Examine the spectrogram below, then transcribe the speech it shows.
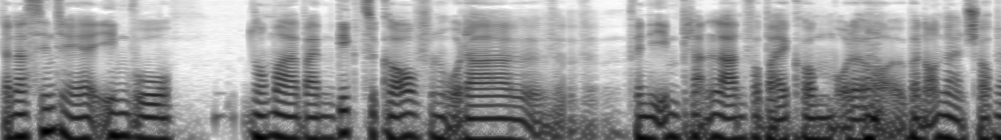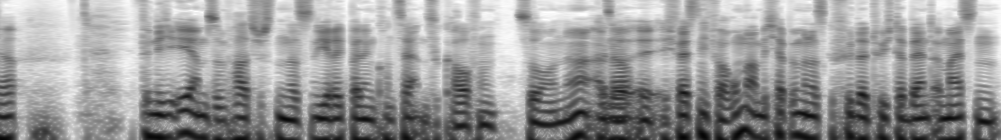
das hinterher irgendwo nochmal beim Gig zu kaufen oder wenn die im Plattenladen vorbeikommen oder Ja. über einen Online-Shop. Ja. finde ich eh am sympathischsten, das direkt bei den Konzerten zu kaufen. So, ne? Also Genau. äh, ich weiß nicht warum, aber ich habe immer das Gefühl, da tue ich der Band am meisten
